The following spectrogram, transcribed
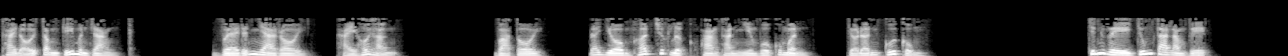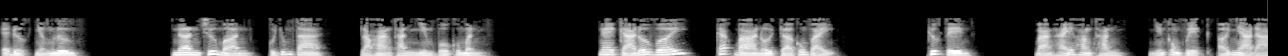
thay đổi tâm trí mình rằng, về đến nhà rồi, hãy hối hận. Và tôi đã dồn hết sức lực hoàn thành nhiệm vụ của mình cho đến cuối cùng. Chính vì chúng ta làm việc để được nhận lương, nên sứ mệnh của chúng ta là hoàn thành nhiệm vụ của mình. Ngay cả đối với các bà nội trợ cũng vậy. Trước tiên, bạn hãy hoàn thành những công việc ở nhà đã.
